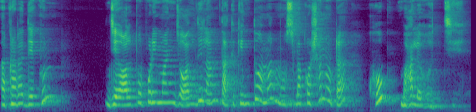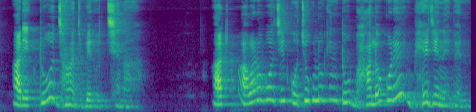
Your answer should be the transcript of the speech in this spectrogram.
আপনারা দেখুন, যে অল্প পরিমাণ জল দিলাম, তাতে কিন্তু আমার মশলা কষানোটা খুব ভালো হচ্ছে আর একটুও ঝাঁঝ বেরোচ্ছে না। আর আবারও বলছি, কচুগুলো কিন্তু ভালো করে ভেজে নেবেন,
